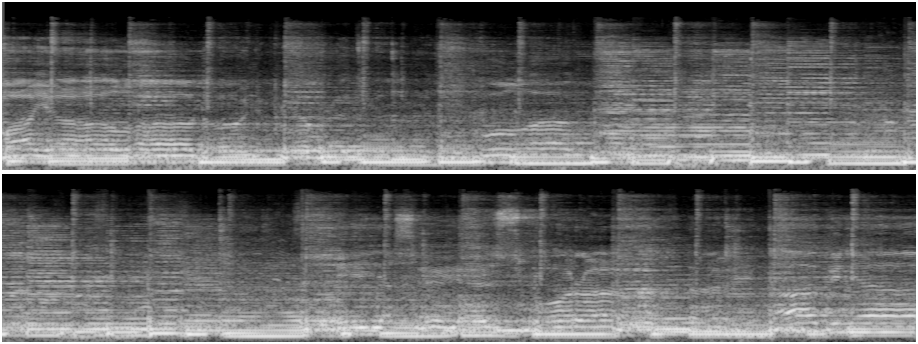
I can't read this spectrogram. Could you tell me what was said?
Моя ладонь превратилась в кулак. И если есть порох огня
